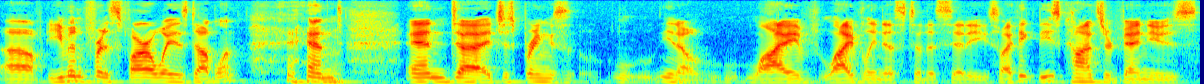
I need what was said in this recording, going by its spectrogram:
uh, even for as far away as Dublin, and and uh, it just brings you know live liveliness to the city. So I think these concert venues,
